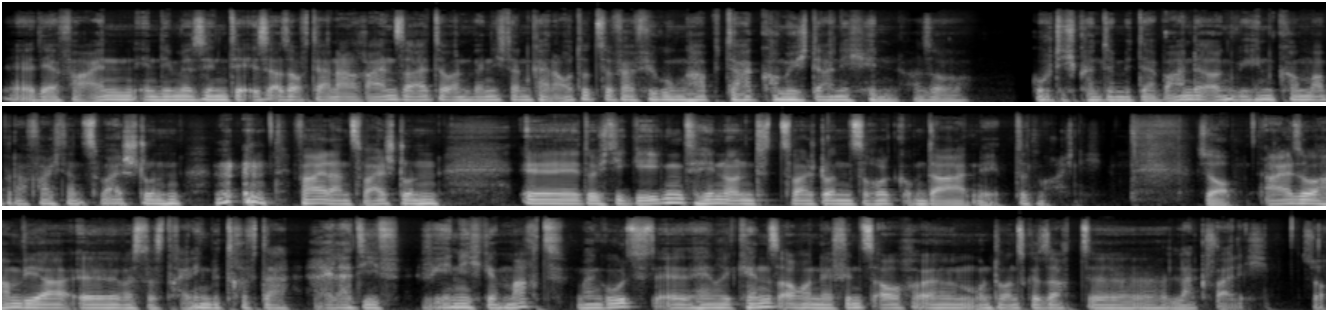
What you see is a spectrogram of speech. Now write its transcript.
äh, der Verein, in dem wir sind, der ist also auf der anderen Rheinseite und wenn ich dann kein Auto zur Verfügung habe, da komme ich da nicht hin. Also gut, ich könnte mit der Bahn da irgendwie hinkommen, aber da fahre ich dann zwei Stunden, fahre dann zwei Stunden äh, durch die Gegend hin und zwei Stunden zurück, um da, nee, das mache ich nicht. So, also haben wir, äh, was das Training betrifft, da relativ wenig gemacht. Mein gut, äh, Henry kennt es auch und er findet es auch ähm, unter uns gesagt äh, langweilig. So.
